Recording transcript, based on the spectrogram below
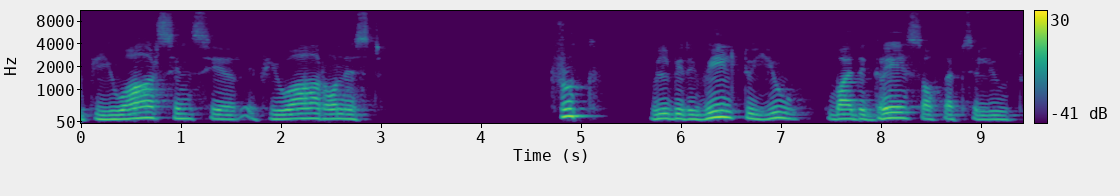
If you are sincere, if you are honest, truth will be revealed to you by the grace of Absolute.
